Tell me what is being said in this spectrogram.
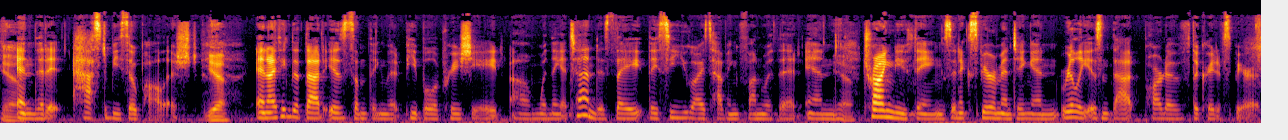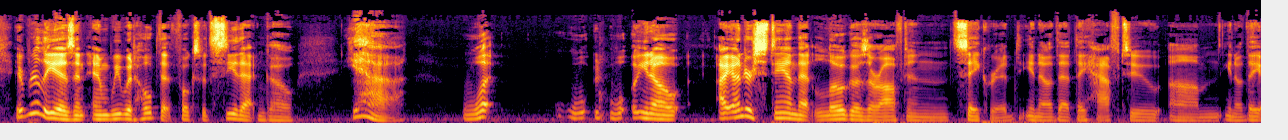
Yeah. and that it has to be so polished yeah, and I think that that is something that people appreciate um, when they attend is they they see you guys having fun with it and Yeah. trying new things and experimenting and really isn't that part of the creative spirit it really is. And, and we would hope that folks would see that and go, yeah, what, you know, I understand that logos are often sacred, you know, that they have to, um, you know, they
